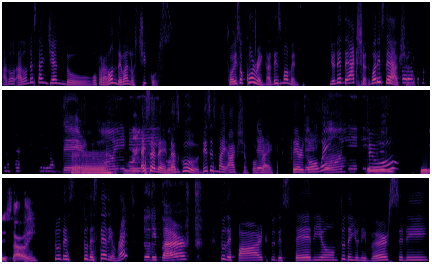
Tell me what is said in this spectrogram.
¿A dó- a dónde están yendo? ¿O para dónde van los chicos? So it's occurring at this moment. You need the action. What is the action? They're going. Excellent, that's good. This is my action, correct. They're They're going going to, To the study. to, the, to the stadium, right? to the park. to the park, to the stadium, to the university.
